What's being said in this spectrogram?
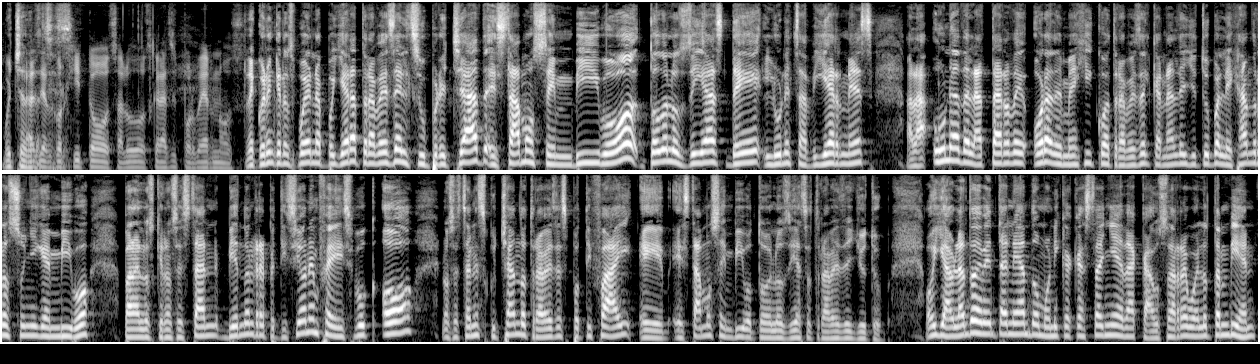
Muchas gracias. Gracias, Jorgito. Saludos, gracias por vernos. Recuerden que nos pueden apoyar a través del super chat. Estamos en vivo todos los días de lunes a viernes a la una de la tarde, hora de México, a través del canal de YouTube Alejandro Zúñiga en vivo. Para los que nos están viendo en repetición en Facebook o nos están escuchando a través de Spotify, eh, estamos en vivo todos los días a través de YouTube. Oye, hablando de ventaneando, Mónica Castañeda causa revuelo también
